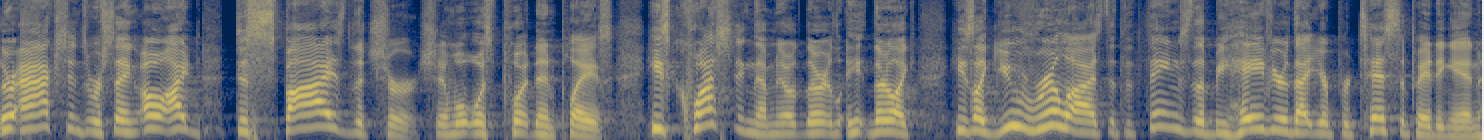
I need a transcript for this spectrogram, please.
Their actions were saying, Oh, I despise the church and what was put in place. He's questioning them. You know, they're, they're like, He's like, You realize that the things, the behavior that you're participating in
